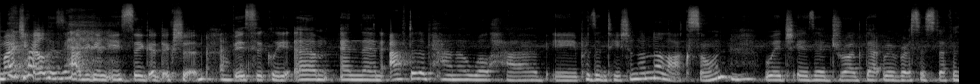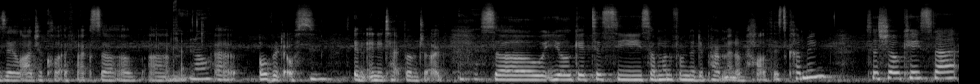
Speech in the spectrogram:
my child is having an e-cig addiction, basically. Um, and then after the panel, we'll have a presentation on naloxone, which is a drug that reverses the physiological effects of um, uh, overdose in any type of drug. So you'll get to see someone from the Department of Health is coming to showcase that,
